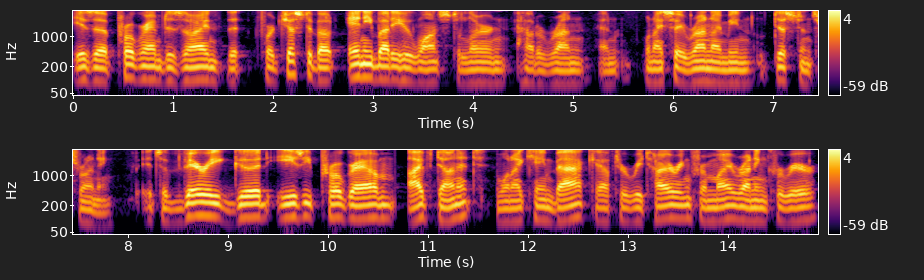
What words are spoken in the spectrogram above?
is a program designed that for just about anybody who wants to learn how to run, and when I say run, I mean distance running. It's a very good, easy program. I've done it. When I came back after retiring from my running career,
